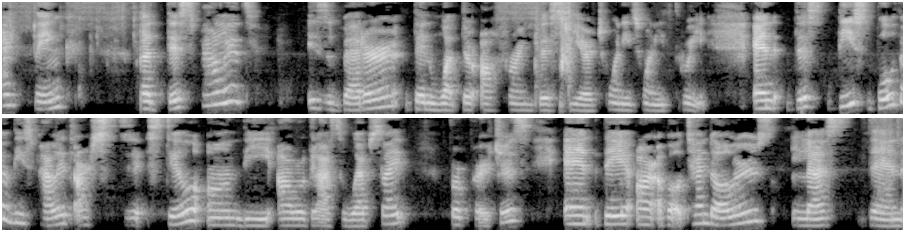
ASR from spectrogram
I think that this palette is better than what they're offering this year 2023 and this these both of these palettes are st still on the hourglass website for purchase and they are about ten dollars less than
